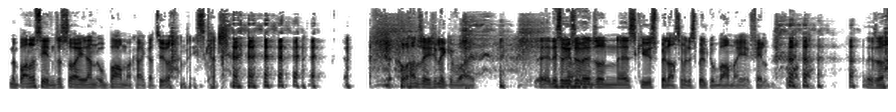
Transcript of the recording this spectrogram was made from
men på andre siden så så jeg den Obama-karikaturen i sketsjen, og han ser ikke like bra ut. Det ser ut som en sånn skuespiller som ville spilt Obama i film, på en måte. Det er så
